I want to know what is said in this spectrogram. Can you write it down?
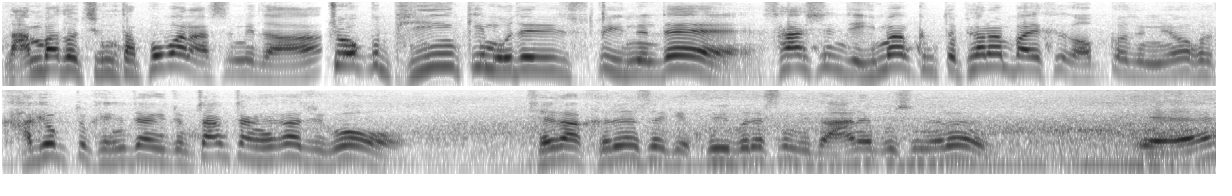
남바도 지금 다 뽑아놨습니다. 조금 비인기 모델일 수도 있는데 사실 이제 이만큼 또 편한 바이크가 없거든요. 그리고 가격도 굉장히 좀 짱짱 해가지고 제가 그래서 이렇게 구입을 했습니다. 안에 보시면은 예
